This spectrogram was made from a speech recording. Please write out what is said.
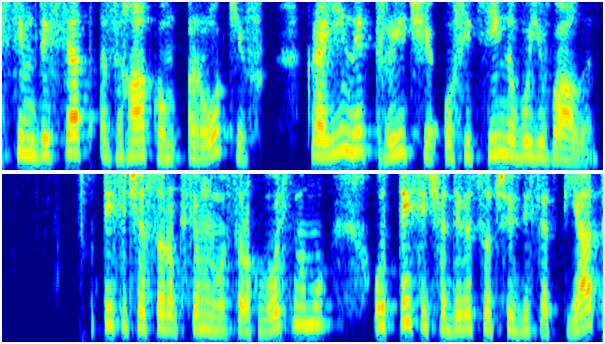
70 з гаком років країни тричі офіційно воювали у 1047-48, у 1965,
